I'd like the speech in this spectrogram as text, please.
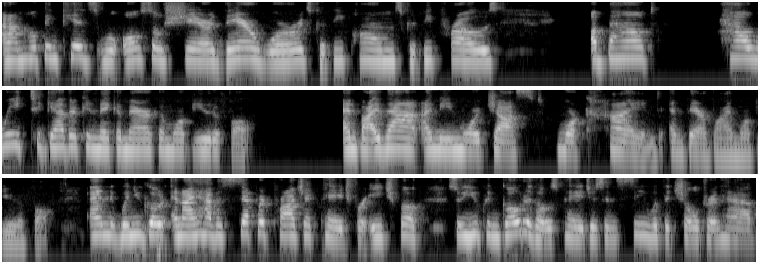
And I'm hoping kids will also share their words, could be poems, could be prose, about how we together can make America more beautiful. And by that, I mean more just, more kind, and thereby more beautiful. And when you go, and I have a separate project page for each book, so you can go to those pages and see what the children have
